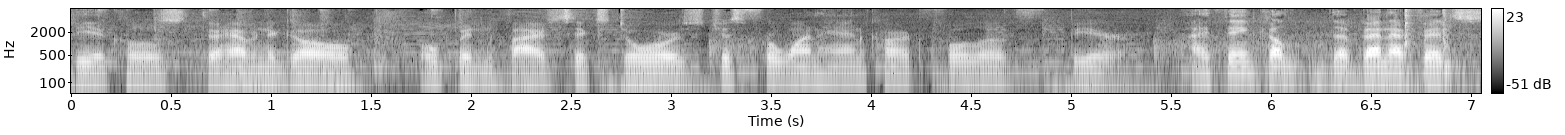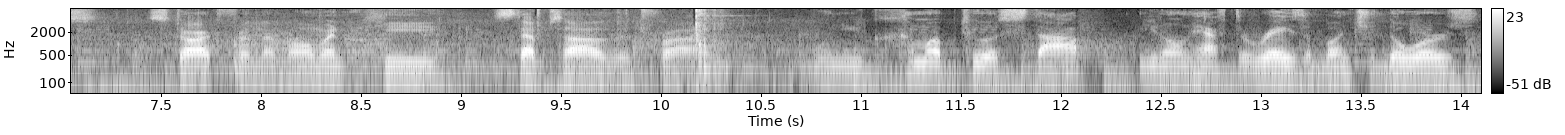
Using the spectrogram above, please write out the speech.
vehicles, they're having to go open five, six doors just for one handcart full of beer. I think uh, the benefits start from the moment he steps out of the truck. When you come up to a stop, you don't have to raise a bunch of doors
